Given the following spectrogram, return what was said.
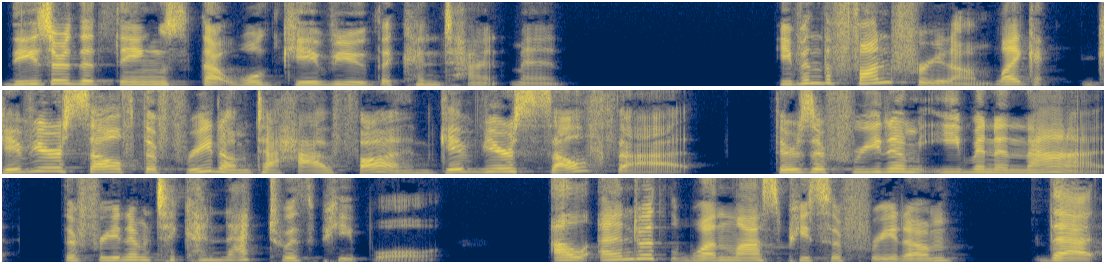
These are the things that will give you the contentment. Even the fun freedom, like give yourself the freedom to have fun. Give yourself that. There's a freedom even in that, the freedom to connect with people. I'll end with one last piece of freedom that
